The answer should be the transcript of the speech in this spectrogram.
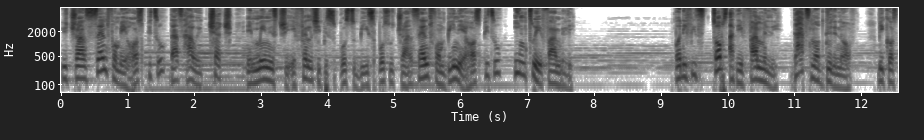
you transcend from a hospital. That's how a church, a ministry, a fellowship is supposed to be. It's supposed to transcend from being a hospital into a family. But if it stops at a family, that's not good enough because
